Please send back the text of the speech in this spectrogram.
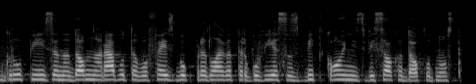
Групи за надомна работа във Фейсбук предлагат търговия с биткоини с висока доходност.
